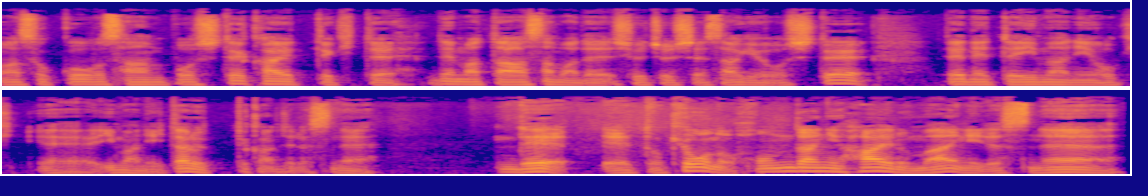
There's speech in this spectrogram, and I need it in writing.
まあ、そこを散歩して帰ってきて、で、また朝まで集中して作業をして、で、寝て今に起き、えー今に至るって感じですね。で、えっ、と、今日の本題に入る前にですね、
